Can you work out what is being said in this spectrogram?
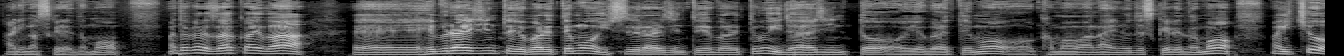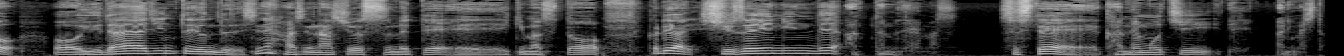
ありますけれども、まあ、だからザーカイは、えー、ヘブライ人と呼ばれてもイスラエル人と呼ばれてもユダヤ人と呼ばれても構わないのですけれども、まあ、一応ユダヤ人と呼んでですね話を進めていきますと彼は酒税人であったのであります。そして金持ちでありました、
